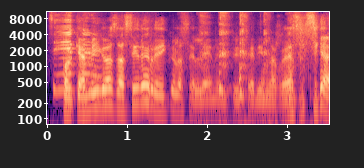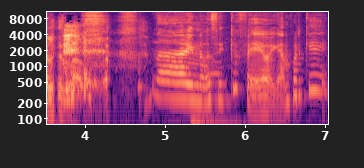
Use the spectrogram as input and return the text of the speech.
Sí, Porque pero- amigos, así de ridículos se leen en Twitter y en las redes sociales, la verdad. Ay, no, sí, qué feo, oigan. ¿Por qué,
